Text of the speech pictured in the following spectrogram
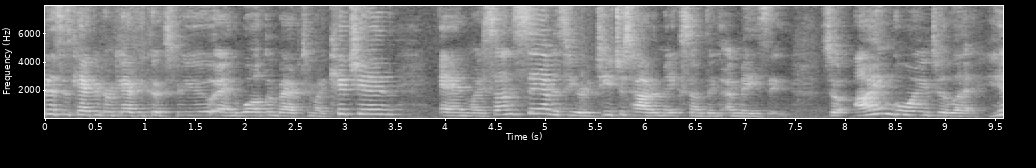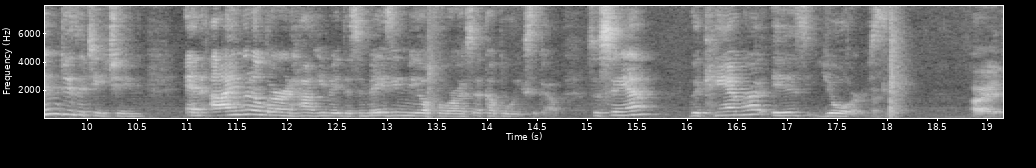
this is Kathy from Kathy Cooks For You and welcome back to my kitchen. And my son Sam is here to teach us how to make something amazing. So I'm going to let him do the teaching and I'm going to learn how he made this amazing meal for us a couple weeks ago. So Sam, the camera is yours. Okay. Alright,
